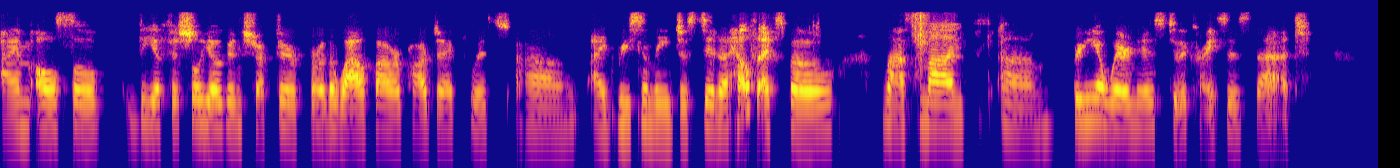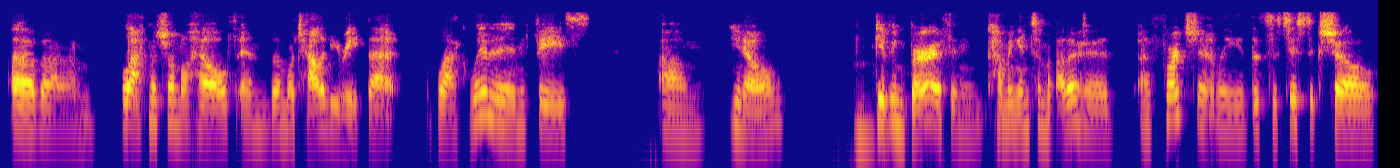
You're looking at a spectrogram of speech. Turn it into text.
I'm also the official yoga instructor for the Wildflower Project, which um, I recently just did a health expo last month, um, bringing awareness to the crisis that of um, Black maternal health and the mortality rate that Black women face. Um, you know, mm. giving birth and coming into motherhood. Unfortunately, the statistics show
